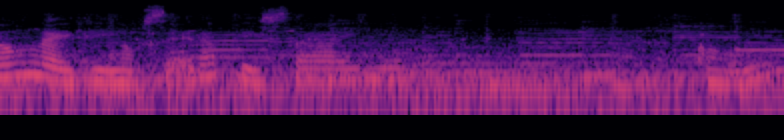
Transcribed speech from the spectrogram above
Ngón này thì ngọc sẽ đắp design nha. Ẩn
